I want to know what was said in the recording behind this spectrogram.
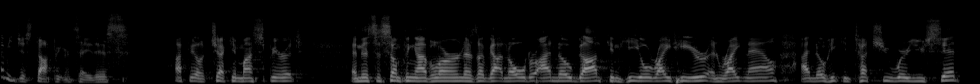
Let me just stop here and say this. I feel a check in my spirit. And this is something I've learned as I've gotten older. I know God can heal right here and right now. I know He can touch you where you sit.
